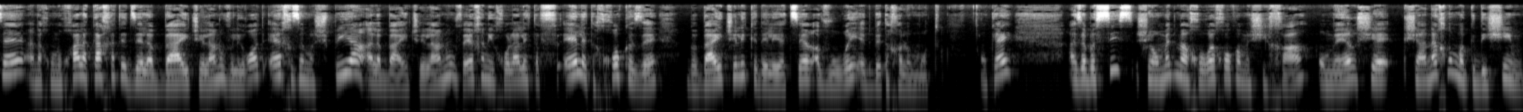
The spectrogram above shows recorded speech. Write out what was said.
זה אנחנו נוכל לקחת את זה לבית שלנו ולראות איך זה משפיע על הבית שלנו ואיך אני יכולה לתפעל את החוק הזה בבית שלי כדי לייצר עבורי את בית החלומות. אוקיי? אז הבסיס שעומד מאחורי חוק המשיכה אומר שכשאנחנו מקדישים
